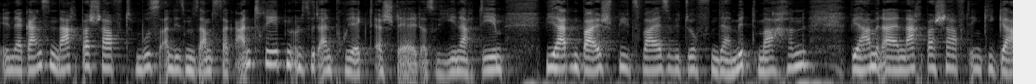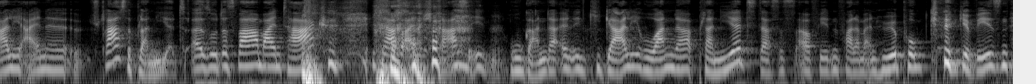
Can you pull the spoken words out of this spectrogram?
in der ganzen Nachbarschaft muss an diesem Samstag antreten und es wird ein Projekt erstellt. Also je nachdem, wir hatten beispielsweise, wir durften da mitmachen. Wir haben in einer Nachbarschaft in Kigali eine Straße planiert. Also das war mein Tag. Ich habe eine Straße in Ruganda, in Kigali, Ruanda planiert. Das ist auf jeden Fall mein Höhepunkt gewesen.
